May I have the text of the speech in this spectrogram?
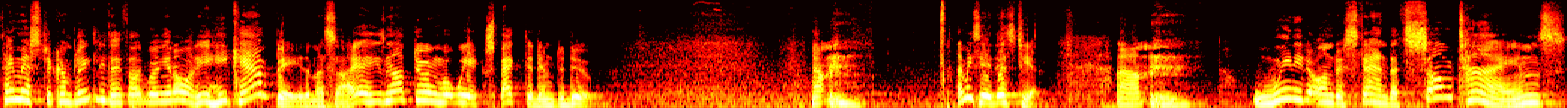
They missed it completely. They thought, well, you know what? He, he can't be the Messiah. He's not doing what we expected him to do. Now, Let me say this to you. Um, we need to understand that sometimes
